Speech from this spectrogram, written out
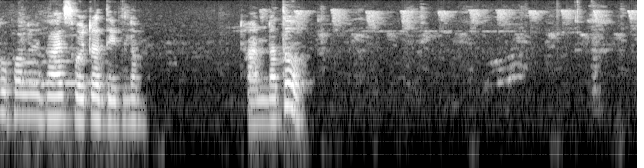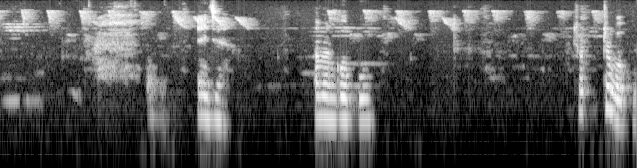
গোপালের গায়ে সোয়েটার দিয়ে দিলাম। ঠান্ডা তো। এই যে, আমার গপু। ছোট্ট গপু।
